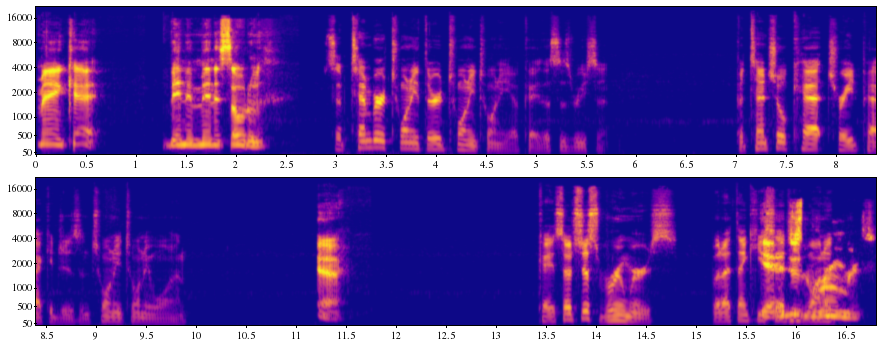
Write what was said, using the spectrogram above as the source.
man, KAT, been in Minnesota. September 23rd, 2020. Okay, this is recent. Potential KAT trade packages in 2021. Yeah, Okay, so it's just rumors, but I think he yeah, said it's just he wanted. rumors.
